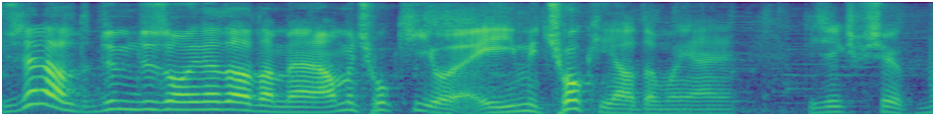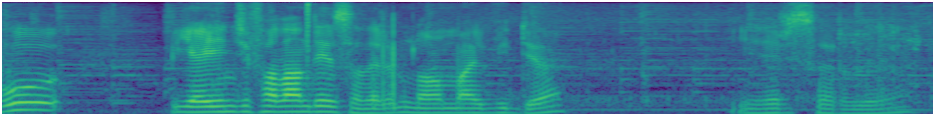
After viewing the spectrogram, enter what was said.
Güzel aldı. Dümdüz oynadı adam yani ama çok iyi o. Aim'i çok iyi adamı yani. Diyecek bir şey yok. Bu bir yayıncı falan değil sanırım. Normal video. İleri sarılıyor.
